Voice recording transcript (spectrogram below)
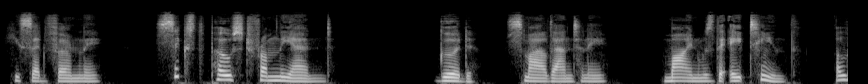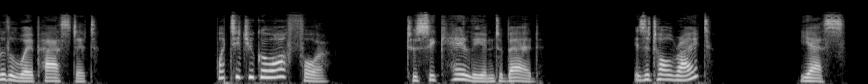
he said firmly. "Sixth post from the end." "Good," smiled Antony. Mine was the eighteenth, a little way past it. "What did you go off for?" "To see Cayley into bed." "Is it all right?" "Yes.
